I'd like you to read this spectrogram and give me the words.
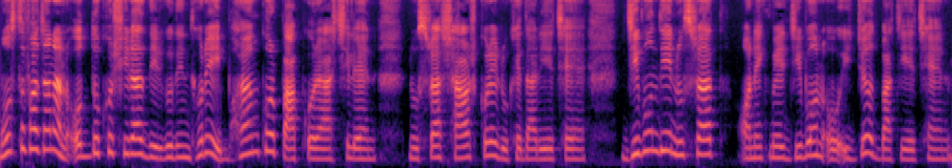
মোস্তফা জানান, অধ্যক্ষ সিরাজ দীর্ঘদিন ধরেই ভয়ঙ্কর পাপ করে আসছিলেন। নুসরাত সাহস করে রুখে দাঁড়িয়েছে। জীবন দিয়ে নুসরাত অনেক মেয়ের জীবন ও ইজ্জত বাঁচিয়েছেন।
